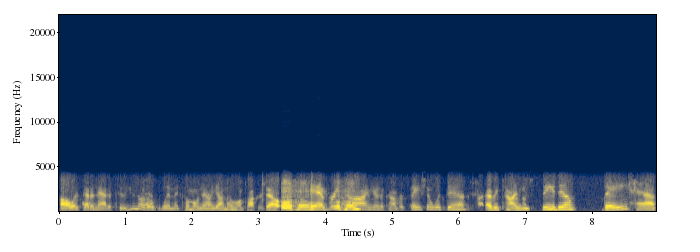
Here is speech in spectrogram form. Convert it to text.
Always got an attitude. You know those women. Come on now, y'all know who I'm talking about. Mm-hmm. Every mm-hmm. time you're in a conversation with them, every time you see them, they have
